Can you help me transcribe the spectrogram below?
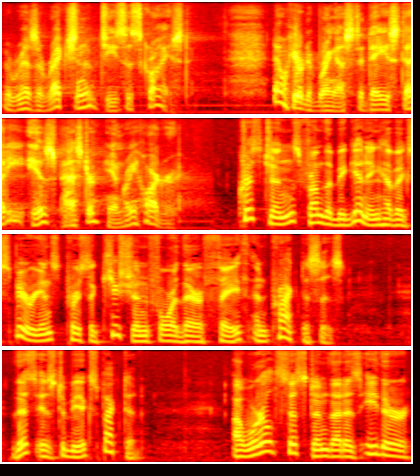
the resurrection of Jesus Christ. Now, here to bring us today's study is Pastor Henry Harder. Christians from the beginning have experienced persecution for their faith and practices. This is to be expected. A world system that is either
